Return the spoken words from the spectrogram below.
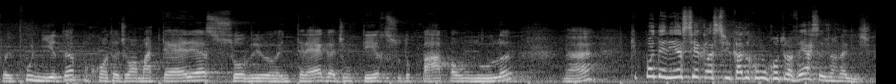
foi punida por conta de uma matéria sobre a entrega de um terço do Papa ao Lula, né, que poderia ser classificada como controvérsia jornalística.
